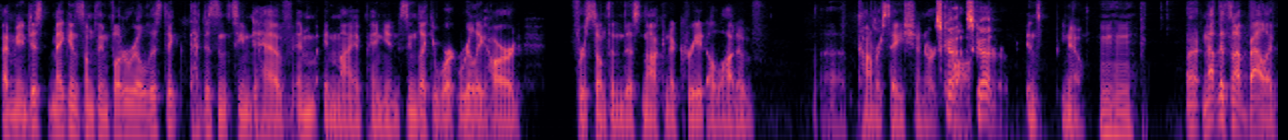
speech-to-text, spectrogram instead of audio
I mean, just making something photorealistic, that doesn't seem to have, in, in my opinion, it seems like you work really hard for something that's not going to create a lot of uh, conversation or Scott- talk Scott. or you know, Mhm. not that's not valid.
